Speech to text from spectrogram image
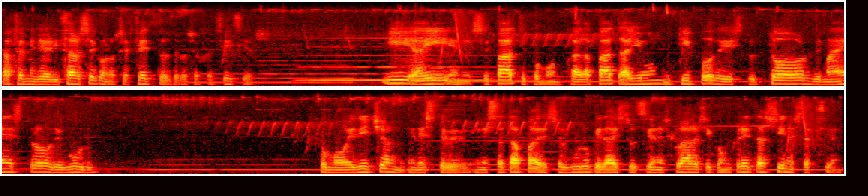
a familiarizarse con los efectos de los ejercicios y ahí en ese pat, como en cada pat, hay un tipo de instructor, de maestro de guru. Como he dicho, en, este, en esta etapa es el guru que da instrucciones claras y concretas sin excepciones.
